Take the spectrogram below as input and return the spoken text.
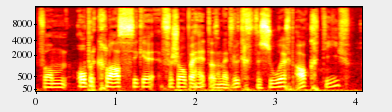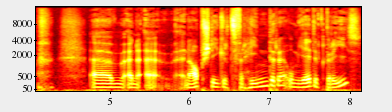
vom Oberklassigen verschoben hat. Also man hat wirklich versucht, aktiv ähm, einen, äh, einen Absteiger zu verhindern, um jeden Preis.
